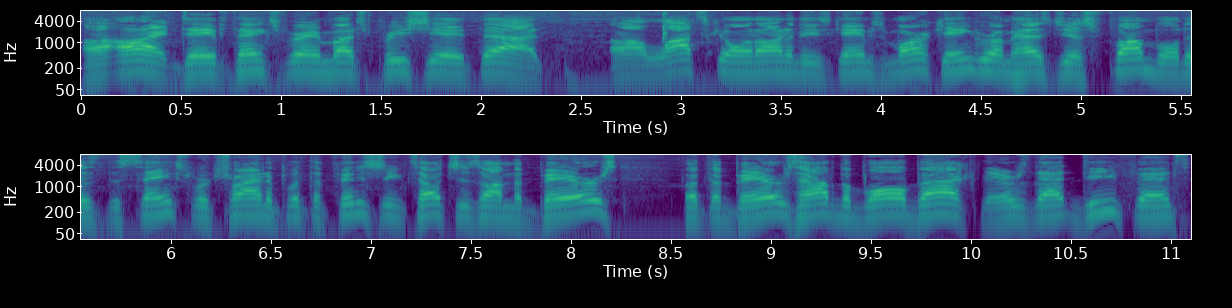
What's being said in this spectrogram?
Uh, all right, Dave, thanks very much. Appreciate that. Uh, lots going on in these games. Mark Ingram has just fumbled as the Saints were trying to put the finishing touches on the Bears, but the Bears have the ball back. There's that defense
